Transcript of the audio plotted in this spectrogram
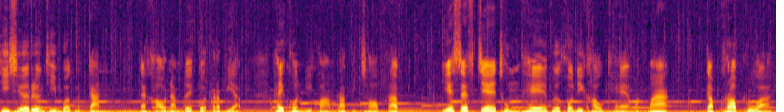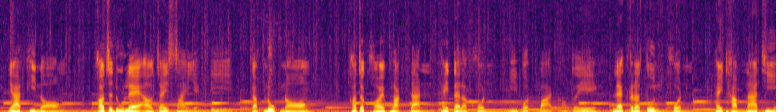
ที่เชื่อเรื่องทีมเวิร์กเหมือนกัน แต่เขานำด้วยกฎระเบียบให้คนมีความรับผิดชอบครับ ESFJ ทุ่มเทเพื่อคนที่เขาแคร์มากๆ กับครอบครัว ญาติพี่น้อง เขาจะดูแลเอาใจใส่อย่างดี กับลูกน้อง เขาจะคอยผลักดันให้แต่ละคนมีบทบาทของตัวเอง และกระตุ้นคน ให้ทำหน้าที่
